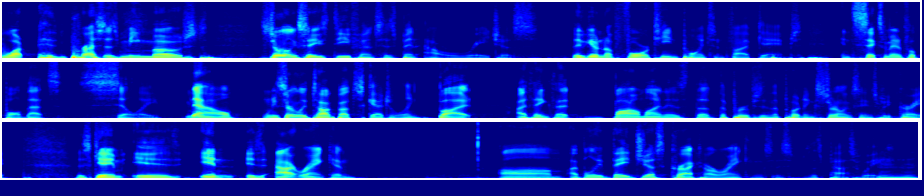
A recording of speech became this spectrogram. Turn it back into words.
what impresses me most, Sterling City's defense has been outrageous. They've given up 14 points in five games. In six man football, that's silly. Now, we can certainly talk about scheduling, but I think that bottom line is the, the proof is in the pudding. Sterling seems to be great. This game is in is at Rankin. Um, I believe they just cracked our rankings this, this past week. Mhm.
